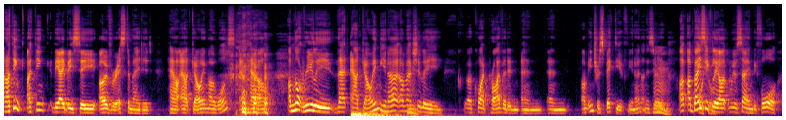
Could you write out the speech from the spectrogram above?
and I think I think the ABC overestimated how outgoing I was and how I'm not really that outgoing. You know, I'm actually uh, quite private and and and I'm introspective. You know, not necessarily. Hmm. I, I basically, I, we were saying before.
